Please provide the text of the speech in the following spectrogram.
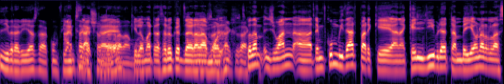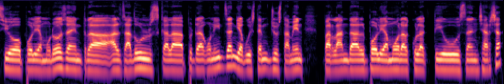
llibreries de confiança, que això ens agrada eh? molt. Quilòmetre zero que ens agrada Exacte, molt. exacte. Escolta'm, Joan, eh, t'hem convidat perquè en aquell llibre també hi ha una relació poliamorosa entre els adults que la protagonitzen i avui estem justament parlant del poliamor al col·lectiu en xarxa.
